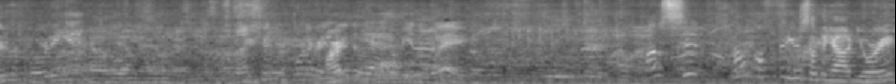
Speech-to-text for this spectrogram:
you're recording it, you shouldn't record it right there. It'll be in the way. I'll sit. I'll, I'll figure something out, Yori.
